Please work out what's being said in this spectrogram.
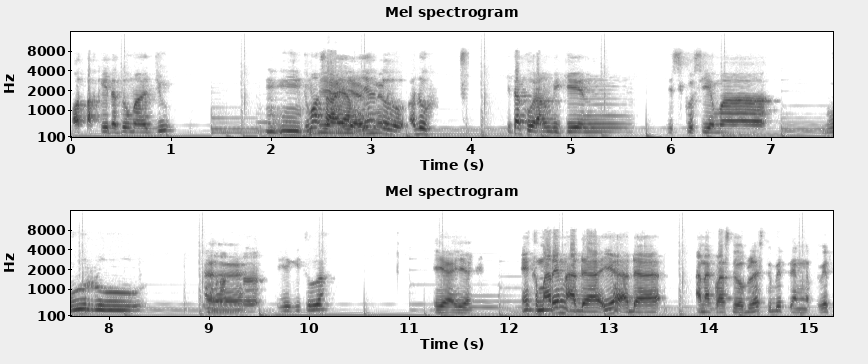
otak kita tuh maju. Mm-mm, Cuma iya, iya, sayangnya benar. tuh, aduh, kita kurang bikin diskusi sama guru, gimana, ya gitulah. Iya iya. Eh kemarin ada ya ada anak kelas 12 tuh yang nge-tweet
